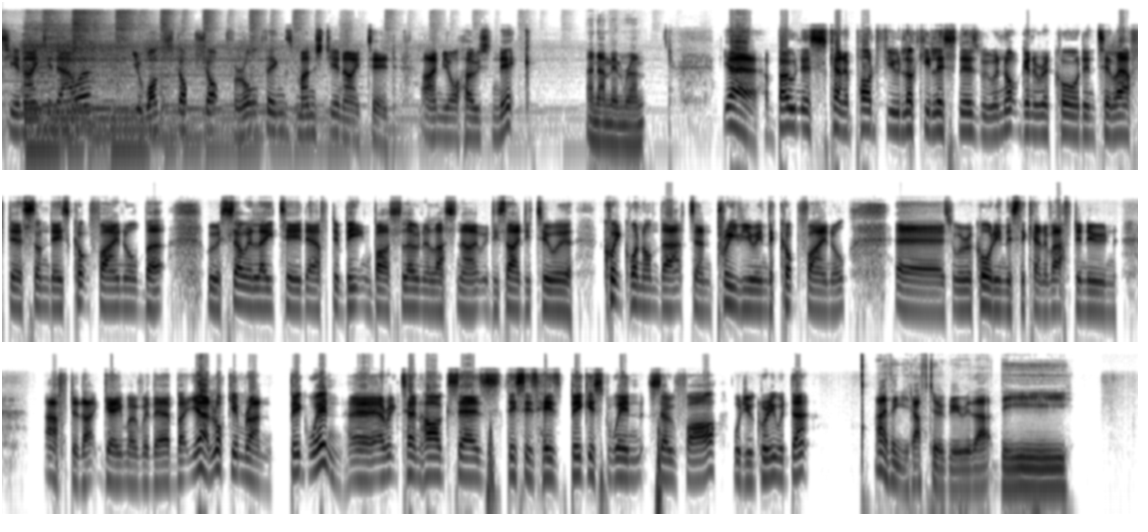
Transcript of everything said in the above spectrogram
To United Hour, your one stop shop for all things Manchester United. I'm your host, Nik. And I'm Imran. Yeah, a bonus kind of pod for you lucky listeners. We were not going to record until after Sunday's Cup final, but we were so elated after beating Barcelona last night. We decided to a quick one on that and previewing the Cup final. Uh, so we're recording this the kind of afternoon after that game over there. But yeah, look, Imran, big win. Uh, Erik Ten Hag says this is his biggest win so far. Would you agree with that? I think you'd have to agree with that. The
